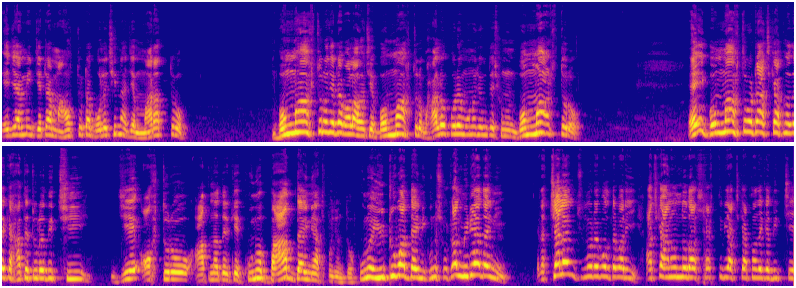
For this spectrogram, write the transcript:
এই যে আমি যেটা মাহাত্মটা বলেছি না যে মারাত্মক, ব্রহ্মাস্ত্র যেটা বলা হয়েছে, ব্রহ্মাস্ত্র, ভালো করে মনোযোগ দিয়ে শুনুন, ব্রহ্মাস্ত্র। এই ব্রহ্মাস্ত্রটা আজকে আপনাদেরকে হাতে তুলে দিচ্ছি। যে অস্ত্র আপনাদেরকে কোনো বাপ দেয়নি আজ পর্যন্ত, কোনো ইউটিউবার দেয়নি, কোনো সোশ্যাল মিডিয়া দেয়নি এটা চ্যালেঞ্জ লড়ে বলতে পারি, আজকে আনন্দ দাস শাস্ত্রী আজকে আপনাদেরকে দিচ্ছে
